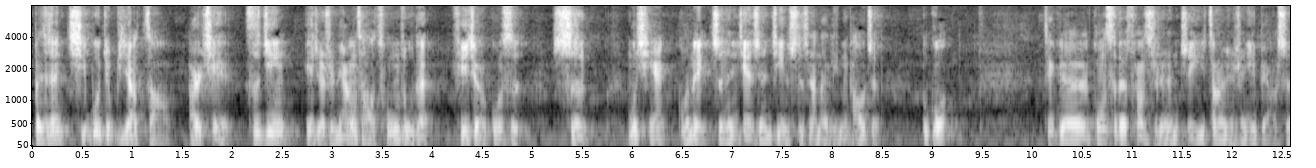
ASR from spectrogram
本身起步就比较早，而且资金也就是粮草充足的 Feature 公司是目前国内智能健身镜市场的领跑者。不过，这个公司的创始人之一张远生也表示，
